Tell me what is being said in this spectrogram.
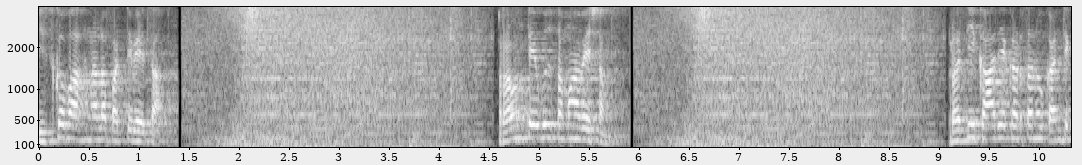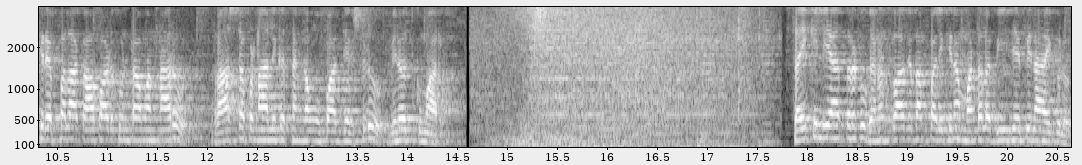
ఇసుక వాహనాల పట్టివేత. రౌండ్ టేబుల్ సమావేశం. ప్రతి కార్యకర్తను కంటికి రెప్పలా కాపాడుకుంటామన్నారు రాష్ట్ర ప్రణాళిక సంఘం ఉపాధ్యక్షుడు వినోద్ కుమార్. సైకిల్ యాత్రకు ఘన స్వాగతం పలికిన మండల బీజేపీ నాయకులు.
